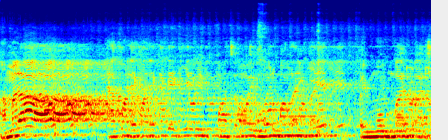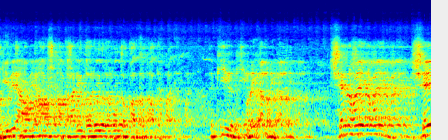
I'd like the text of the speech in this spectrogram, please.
আমরা এখন এখান থেকে গিয়ে ওই পাঁচ ওই মোর মাথায় গিয়ে ওই মুম্বাই রোড ঘিরে আমরা সব গাড়ি ধরে ধরে মতো কথা বলতে পারি তো কি হয়েছে হয়ে গেল শের হয়ে গেল সে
